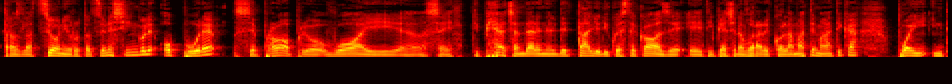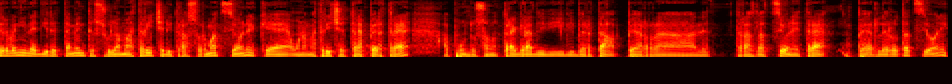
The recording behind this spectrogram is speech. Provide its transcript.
traslazioni o rotazioni singole, oppure se proprio vuoi, eh, se ti piace andare nel dettaglio di queste cose e ti piace lavorare con la matematica, puoi intervenire direttamente sulla matrice di trasformazione, che è una matrice 3x3, appunto sono tre gradi di libertà per uh, le traslazione 3 per le rotazioni,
